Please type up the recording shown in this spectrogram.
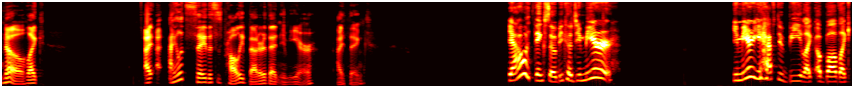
no, like I I- would say this is probably better than Ymir. I think. Yeah, I would think so because Ymir Ymir you have to be like above like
